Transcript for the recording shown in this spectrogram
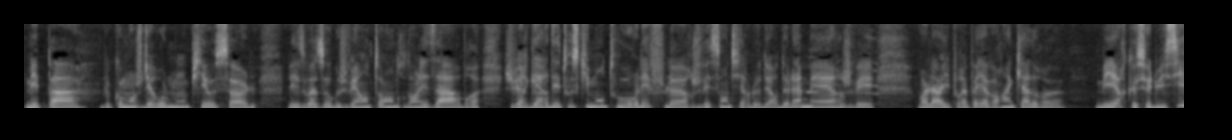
mes pas, comment je déroule mon pied au sol, les oiseaux que je vais entendre dans les arbres. Je vais regarder tout ce qui m'entoure, les fleurs. Je vais sentir l'odeur de la mer. Je vais, voilà, il pourrait pas y avoir un cadre meilleur que celui-ci.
